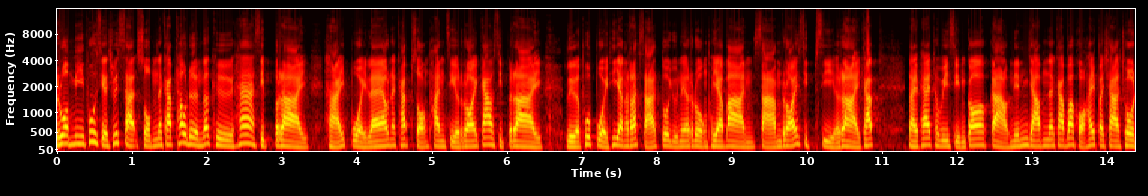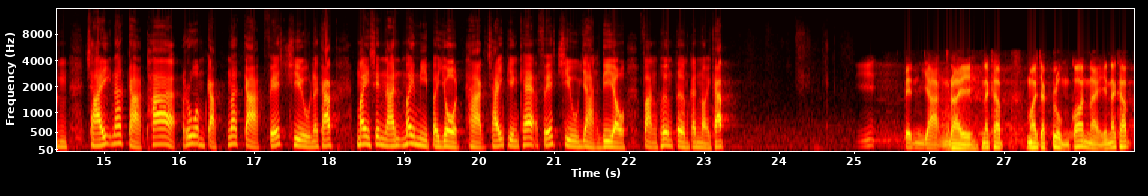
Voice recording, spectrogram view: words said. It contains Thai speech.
รวมมีผู้เสียชีวิตสะสมนะครับ เท่าเดิมก็คือ 50 ราย หายป่วยแล้วนะครับ 2,490 ราย เหลือผู้ป่วยที่ยังรักษาตัวอยู่ในโรงพยาบาล 314 รายครับนายแพทย์ทวีสินก็กล่าวเน้นย้ำนะครับ ว่าขอให้ประชาชนใช้หน้ากากผ้าร่วมกับหน้ากากเฟสชิลนะครับ ไม่เช่นนั้นไม่มีประโยชน์หากใช้เพียงแค่เฟสชิลอย่างเดียว ฟังเพิ่มเติมกันหน่อยครับ นี้เป็นอย่างไรนะครับ มาจากกลุ่มก้อนไหนนะครับ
